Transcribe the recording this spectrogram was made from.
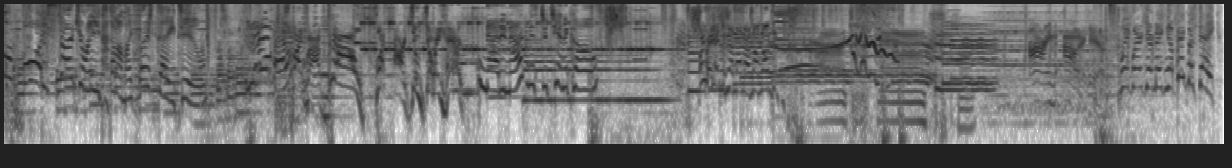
Oh, boy, surgery! And on my first day, too. SpongeBob, no! What are you doing here? Naughty night, Mr. Tentacles. Wait, wait, no, no, no, no, no. Mistake!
